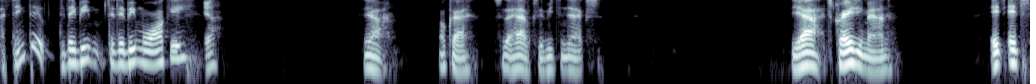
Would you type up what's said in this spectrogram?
I think they did they beat did they beat Milwaukee? Yeah. Yeah. Okay. So they have because they beat the Knicks. Yeah, it's crazy, man. It's it's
